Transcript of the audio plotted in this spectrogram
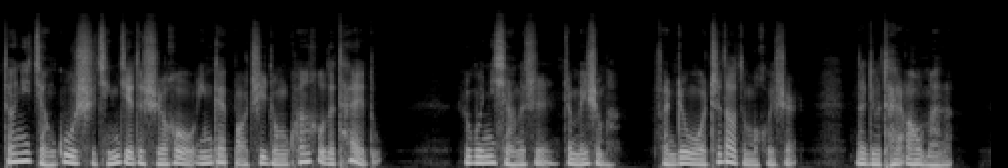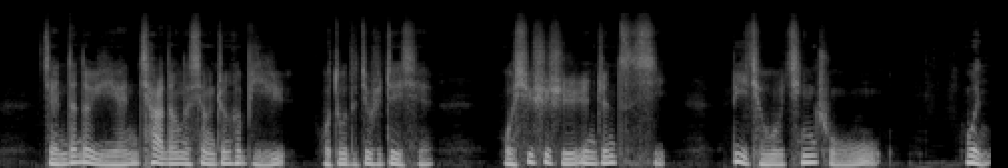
当你讲故事情节的时候，应该保持一种宽厚的态度。如果你想的是这没什么，反正我知道怎么回事那就太傲慢了。简单的语言、恰当的象征和比喻，我做的就是这些。我叙事时认真仔细，力求清楚无误。问：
